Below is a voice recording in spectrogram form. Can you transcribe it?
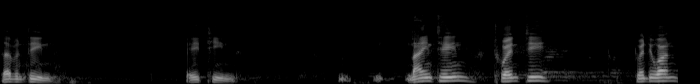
Seventeen, eighteen, nineteen, twenty, twenty-one.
